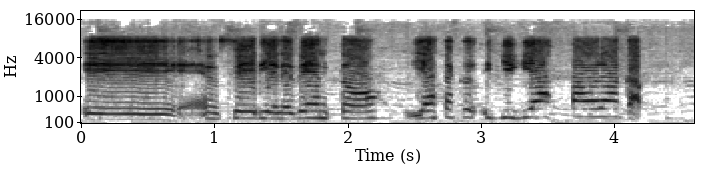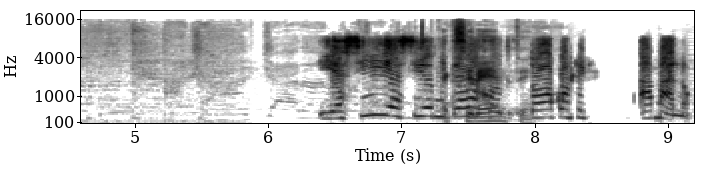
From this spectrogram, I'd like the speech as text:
eh, en feria, en eventos, y hasta que llegué hasta ahora acá. Y así ha sido mi trabajo, todo a mano,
